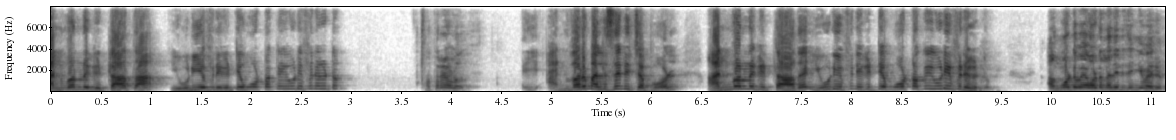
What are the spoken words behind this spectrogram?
അൻവറിന് കിട്ടാത്ത യു ഡി എഫിന് കിട്ടിയ വോട്ടൊക്കെ യു ഡി എഫിന് കിട്ടും. അത്രേ ഉള്ളൂ. അൻവർ മത്സരിച്ചപ്പോൾ അൻവറിന് കിട്ടാതെ യു ഡി എഫിന് കിട്ടിയ വോട്ടൊക്കെ യു ഡി എഫിന് കിട്ടും. അങ്ങോട്ട് പോയ വോട്ടെല്ലാം തിരിച്ചിങ്ങി വരും.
